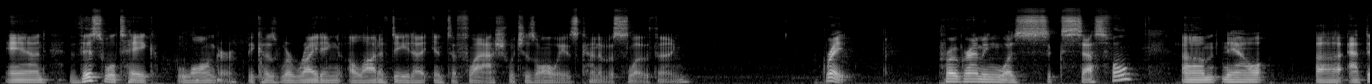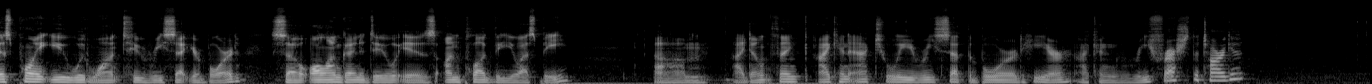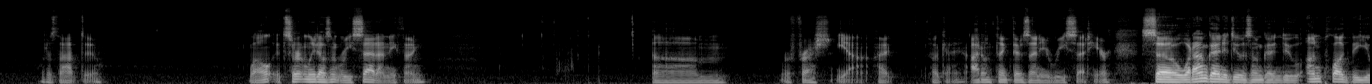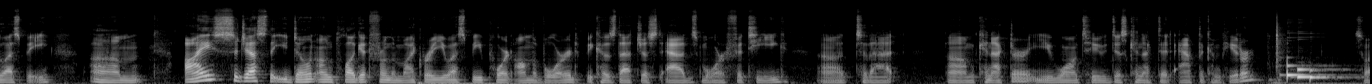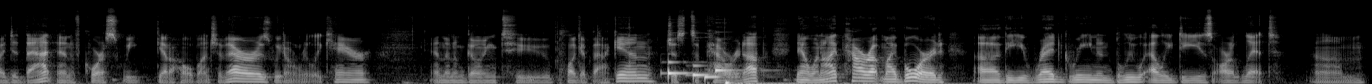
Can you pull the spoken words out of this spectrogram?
And this will take longer because we're writing a lot of data into Flash, which is always kind of a slow thing. Great. Programming was successful. Um, now, uh, at this point, you would want to reset your board. So all I'm going to do is unplug the USB. Um, I don't think I can actually reset the board here. I can refresh the target. What does that do? Well, it certainly doesn't reset anything. Um, refresh, yeah, I, Okay, I don't think there's any reset here. So what I'm going to do is I'm going to unplug the USB. Um, I suggest that you don't unplug it from the micro USB port on the board because that just adds more fatigue uh, to that um, connector. You want to disconnect it at the computer. So I did that, and of course we get a whole bunch of errors. We don't really care and then I'm going to plug it back in just to power it up. Now when I power up my board, uh, the red, green, and blue LEDs are lit um,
